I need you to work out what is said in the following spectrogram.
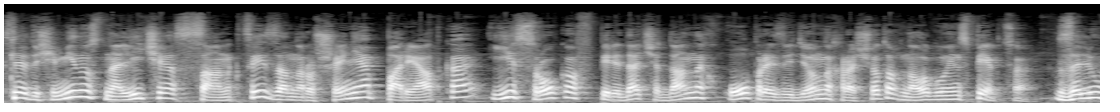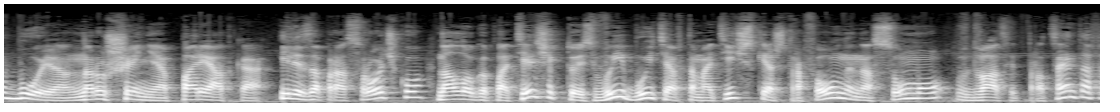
Следующий минус – наличие санкций за нарушение порядка и сроков передачи данных о произведенных расчетах в налоговую инспекцию. За любое нарушение порядка или за просрочку налогоплательщик, то есть вы будете автоматически оштрафованы на сумму в 20%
